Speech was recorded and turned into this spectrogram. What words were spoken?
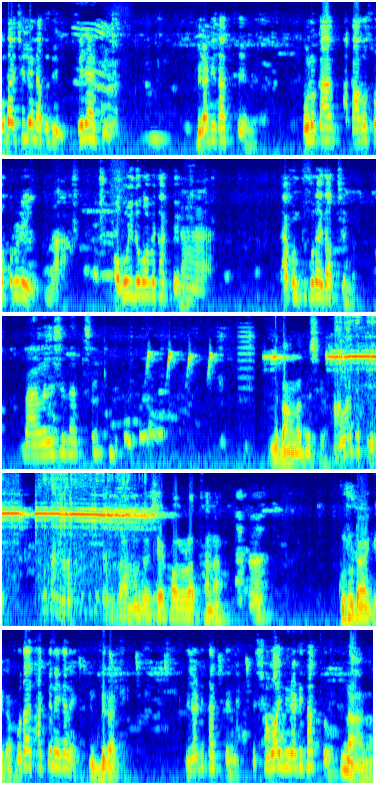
কোথায় ছিলেন এতদিন? বিরাটি। বিরাটি থাকতেন। কোনো কাগজপত্র নেই? না। অবৈধভাবে থাকতেন। হ্যাঁ। এখন কি কোথায় যাচ্ছেন বাংলাদেশে যাচ্ছে। বাংলাদেশে। বাংলাদেশে? কোথায়? কলরা থানা। হ্যাঁ। কুসুডাঙ্গা গ্রাম। কোথায় থাকতেন এখানে? বিরাটি। বিরাটি থাকতেন? সবাই বিরাটি থাকতো? না না।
